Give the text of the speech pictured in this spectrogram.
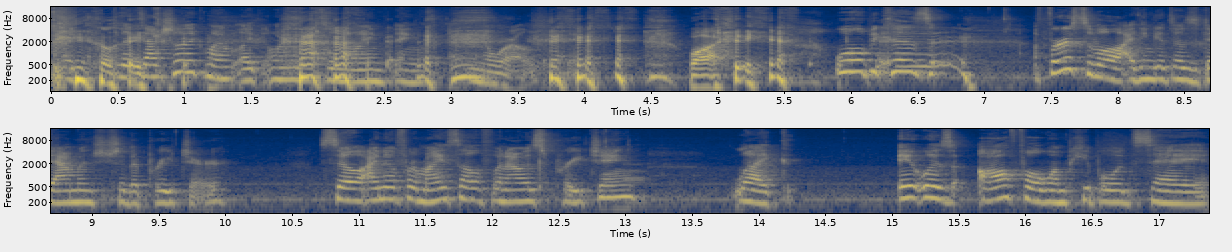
Like, Like- that's actually like my like one of the most annoying things in the world. Why? Well, because first of all, I think it does damage to the preacher. So I know for myself when I was preaching, like it was awful when people would say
